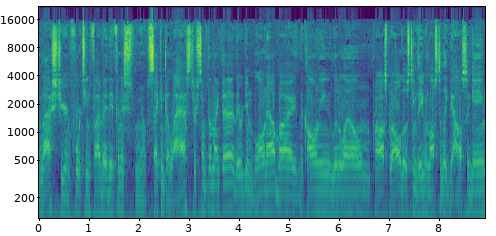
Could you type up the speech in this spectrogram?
last year in 14 5A, they finished you know second to last or something like that. They were getting blown out by the Colony, Little Elm, Prosper, all those teams. They even lost to Lake Dallas a game.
